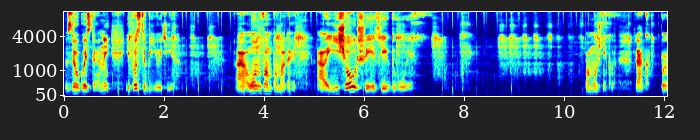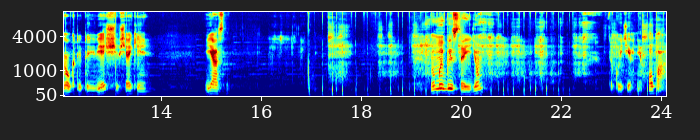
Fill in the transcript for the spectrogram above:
с другой стороны и просто бьете их. А он вам помогает. А еще лучше, если их двое. Помощников. Так, проклятые вещи всякие. Ясно. Ну, мы быстро идем. С такой техникой. Опа.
